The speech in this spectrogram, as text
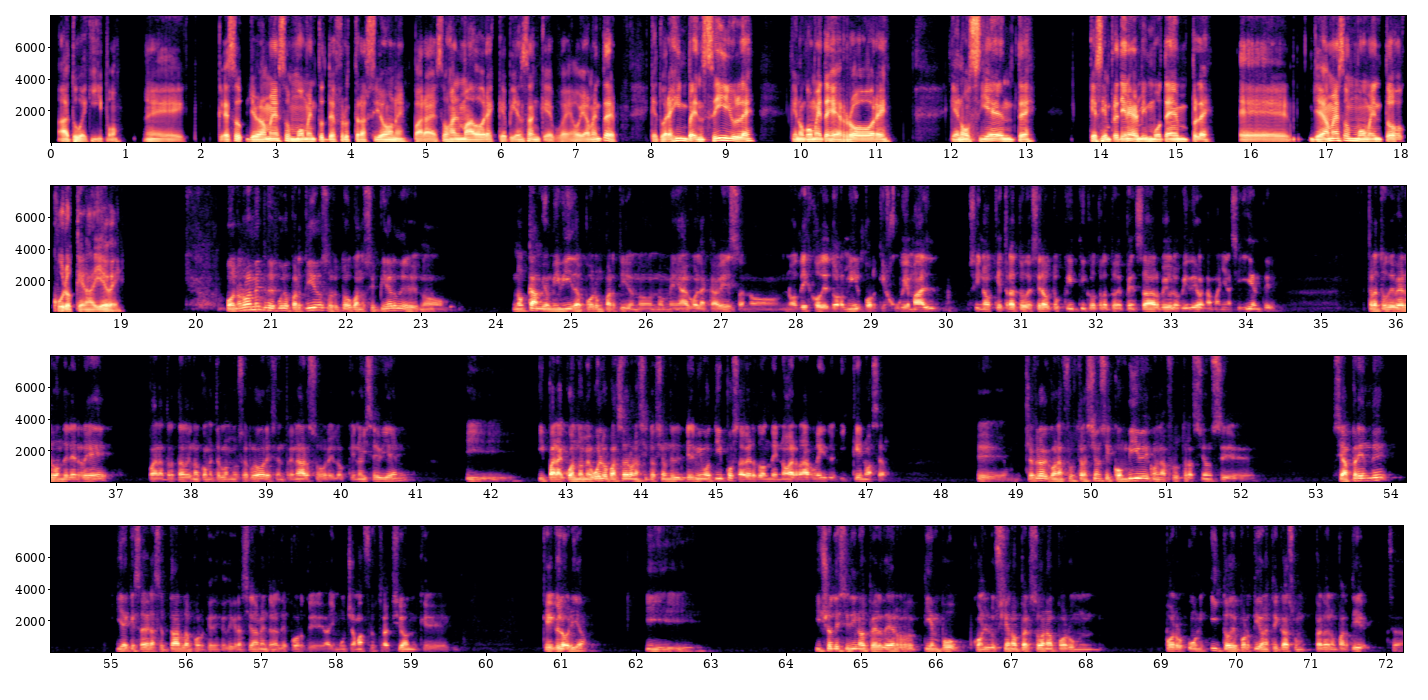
a tu equipo? Eh, eso, llévame esos momentos de frustraciones para esos armadores que piensan que, pues, obviamente, que tú eres invencible, que no cometes errores, que no sientes, que siempre tienes el mismo temple. Eh, llévame esos momentos oscuros que nadie ve. Bueno, normalmente después de los partidos, sobre todo cuando se pierde, no, no cambio mi vida por un partido, no, no me hago la cabeza, no, no dejo de dormir porque jugué mal sino que trato de ser autocrítico, trato de pensar, veo los videos la mañana siguiente, trato de ver dónde le erré para tratar de no cometer los mismos errores, entrenar sobre lo que no hice bien y, y para cuando me vuelvo a pasar una situación del, del mismo tipo, saber dónde no errarle y, y qué no hacer. Eh, yo creo que con la frustración se convive, con la frustración se, se aprende y hay que saber aceptarla porque desgraciadamente en el deporte hay mucha más frustración que, que Gloria. Y, y yo decidí no perder tiempo con Luciano Persona por un, por un hito deportivo, en este caso, un, perder un partido. O sea,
